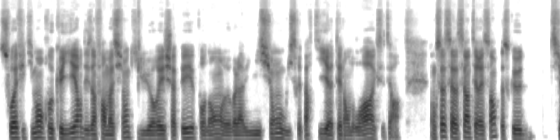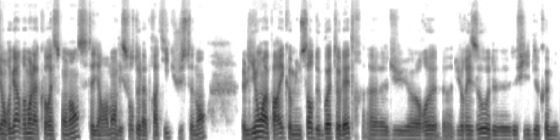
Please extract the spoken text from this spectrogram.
soit effectivement recueillir des informations qui lui auraient échappé pendant euh, voilà une mission où il serait parti à tel endroit, etc. Donc ça c'est assez intéressant parce que si on regarde vraiment la correspondance, c'est-à-dire vraiment des sources de la pratique, justement, Lyon apparaît comme une sorte de boîte aux lettres du, du réseau de, Philippe de Comiers.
